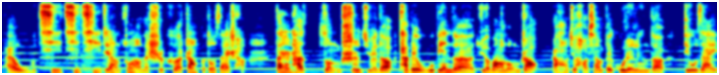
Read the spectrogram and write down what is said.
还有五七七七这样重要的时刻，丈夫都在场。但是他总是觉得他被无边的绝望笼罩，然后就好像被孤零零的丢在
